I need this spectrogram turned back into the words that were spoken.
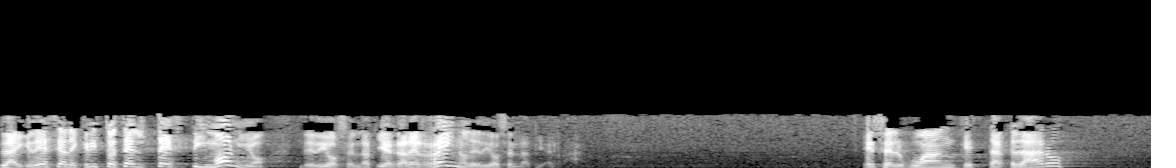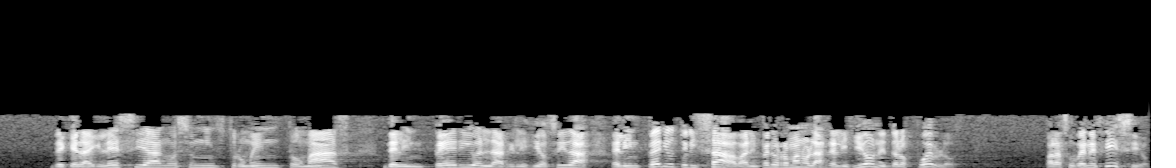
La iglesia de Cristo es el testimonio de Dios en la tierra, del reino de Dios en la tierra. Es el Juan que está claro de que la iglesia no es un instrumento más del imperio en la religiosidad. El imperio utilizaba, el imperio romano, las religiones de los pueblos para su beneficio.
